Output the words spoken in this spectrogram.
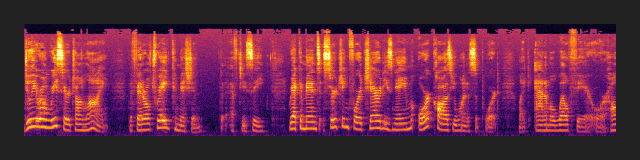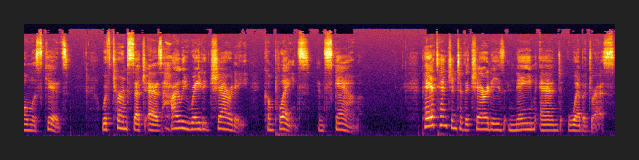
Do your own research online. The Federal Trade Commission, the FTC, recommends searching for a charity's name or cause you want to support, like animal welfare or homeless kids, with terms such as highly rated charity, complaints, and scam. Pay attention to the charity's name and web address.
